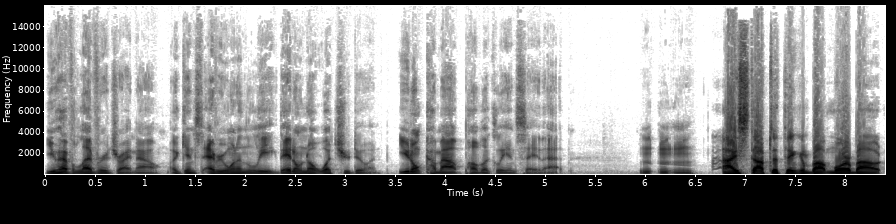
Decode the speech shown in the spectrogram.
You have leverage right now against everyone in the league. They don't know what you're doing. You don't come out publicly and say that. I stopped to think about more about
